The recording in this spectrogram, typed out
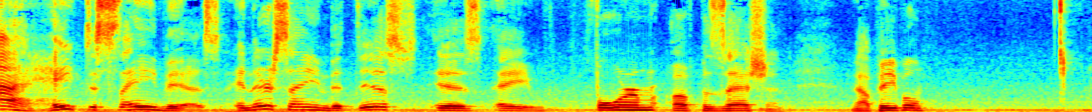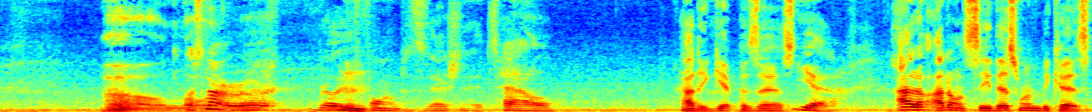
I hate to say this, and they're saying that this is a form of possession. Now, people. Oh, Lord. Well, it's not really, really Hmm. a form of possession. It's how. How to get possessed? Yeah. I don't, I don't see this one because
